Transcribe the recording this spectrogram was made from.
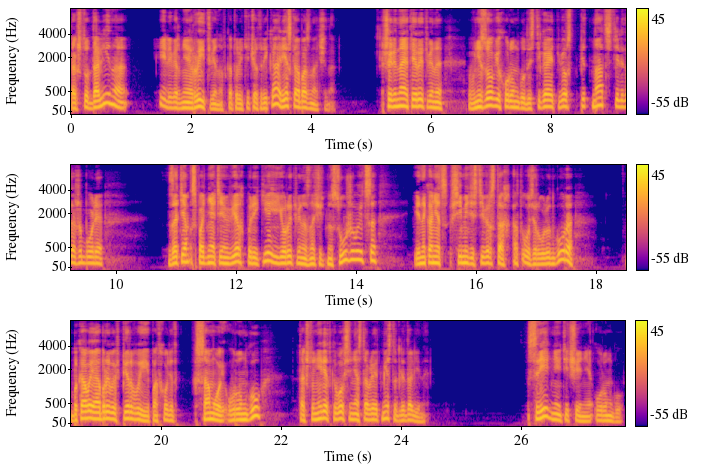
так что долина или, вернее, рытвина, в которой течет река, резко обозначена. Ширина этой рытвины в низовье Хурунгу достигает верст 15 или даже более. Затем с поднятием вверх по реке ее рытвина значительно суживается, и, наконец, в 70 верстах от озера Улюнгура боковые обрывы впервые подходят к самой Урунгу, так что нередко вовсе не оставляют места для долины. Среднее течение Урунгу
